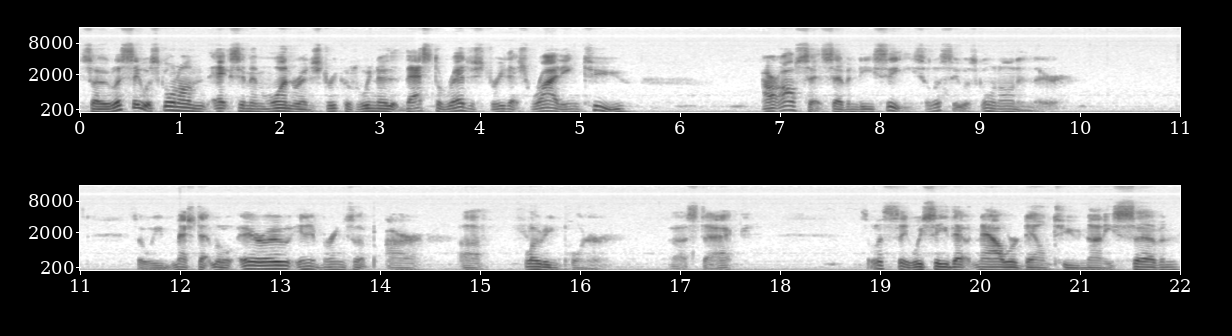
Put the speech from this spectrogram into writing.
So let's see what's going on in XMM1 registry, because we know that that's the registry that's writing to our offset 7DC. So let's see what's going on in there. So we match that little arrow and it brings up our uh, floating pointer uh, stack. So let's see, we see that now we're down to 97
